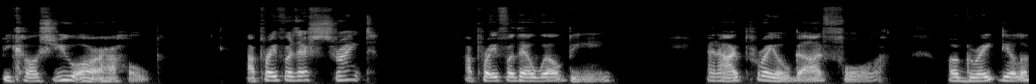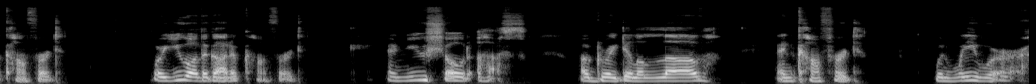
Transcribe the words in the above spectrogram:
because you are our hope. I pray for their strength. I pray for their well-being. And I pray, oh God, for a great deal of comfort for you are the God of comfort. And you showed us a great deal of love and comfort when we were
